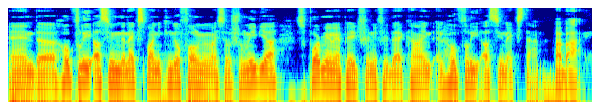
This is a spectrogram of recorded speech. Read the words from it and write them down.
And uh, hopefully I'll see you in the next one. You can go follow me on my social media. Support me on my Patreon if you're that kind. And hopefully I'll see you next time. Bye bye.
